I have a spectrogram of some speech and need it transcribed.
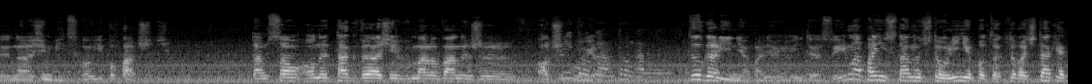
e, na Ziembicką i popatrzeć. Tam są one tak wyraźnie wymalowane, że w oczy Czyli druga, druga mnie. Druga linia Panią interesuje. I ma Pani stanąć tą linię, potraktować tak, jak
